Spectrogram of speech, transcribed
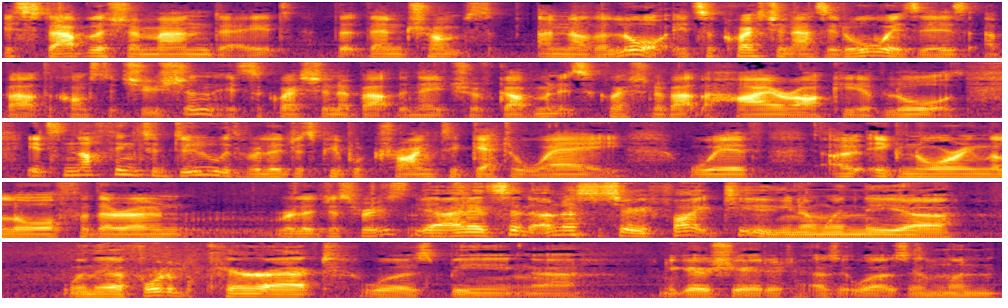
establish a mandate that then trumps another law. It's a question, as it always is, about the Constitution. It's a question about the nature of government. It's a question about the hierarchy of laws. It's nothing to do with religious people trying to get away with uh, ignoring the law for their own religious reasons. Yeah, and it's an unnecessary fight too. You know, when the uh, when the Affordable Care Act was being uh, negotiated, as it was, and when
